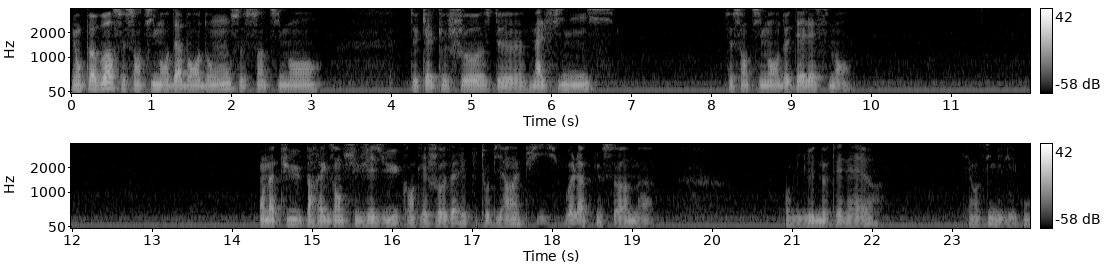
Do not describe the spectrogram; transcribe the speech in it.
Et on peut avoir ce sentiment d'abandon, ce sentiment de quelque chose de mal fini, ce sentiment de délaissement. On a pu par exemple suivre Jésus quand les choses allaient plutôt bien, et puis voilà que nous sommes au milieu de nos ténèbres, et on se dit, mais il est où?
